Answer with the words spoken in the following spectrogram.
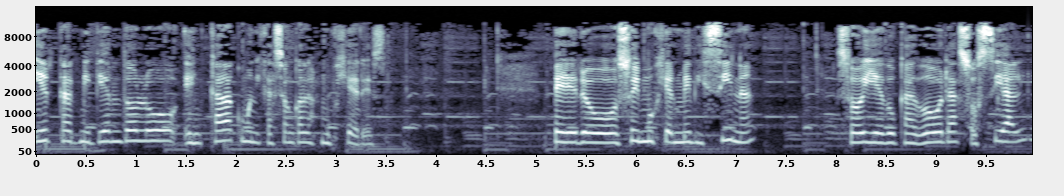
ir transmitiéndolo en cada comunicación con las mujeres. Pero soy mujer medicina, soy educadora social,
